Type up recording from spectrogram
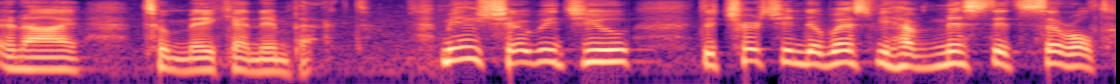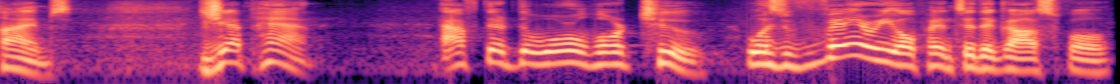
and I to make an impact. May I share with you, the church in the West, we have missed it several times. Japan, after the World War II, was very open to the gospel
